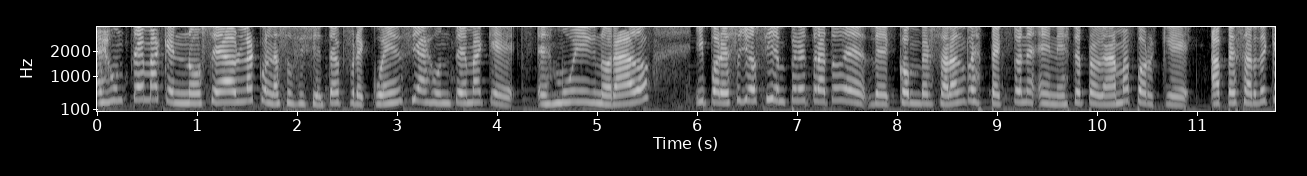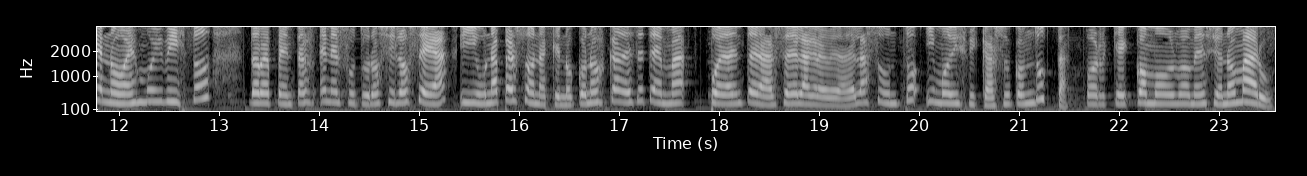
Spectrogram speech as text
es un tema que no se habla con la suficiente frecuencia, es un tema que es muy ignorado y por eso yo siempre trato de, conversar al respecto en, este programa porque a pesar de que no es muy visto, de repente en el futuro sí lo sea y una persona que no conozca de ese tema pueda enterarse de la gravedad del asunto y modificar su conducta. Porque como lo mencionó Maru,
